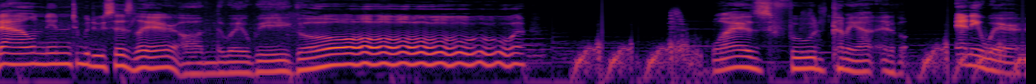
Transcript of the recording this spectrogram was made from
Down into Medusa's lair. On the way we go. Why is food coming out of anywhere?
